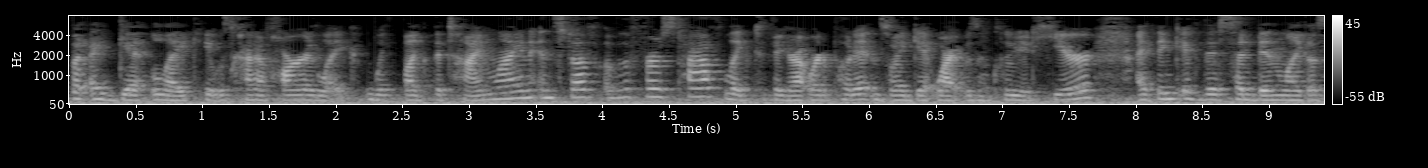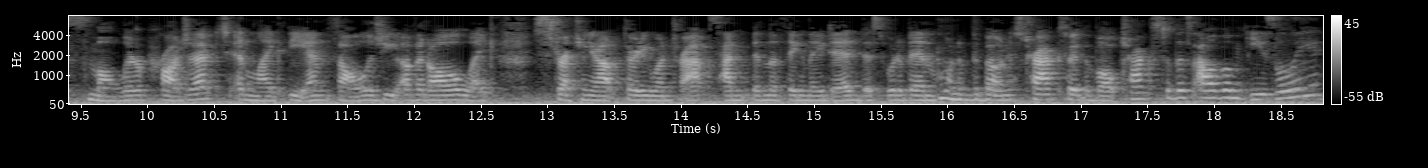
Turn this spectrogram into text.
but I get like it was kind of hard like with like the timeline and stuff of the first half, like to figure out where to put it. And so I get why it was included here. I think if this had been like a smaller project and like the anthology of it all, like stretching out 31 tracks hadn't been the thing they did, this would have been one of the bonus tracks or the vault tracks to this album easily.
